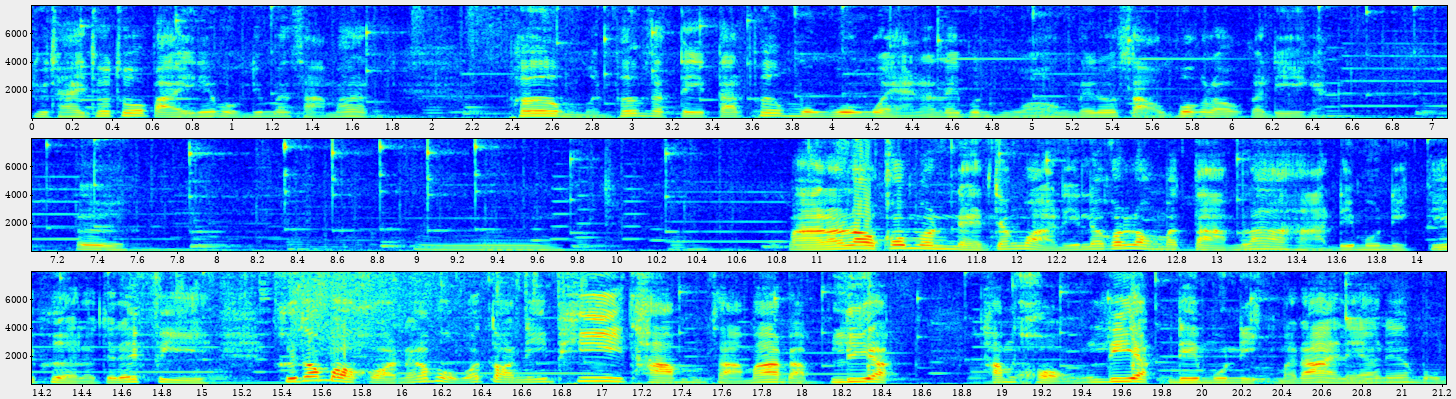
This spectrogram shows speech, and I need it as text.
ยูไทยทั่ว ๆ ไปเนี่ยผมที่มันสามารถเพิ่มเหมือนเพิ่มสเตตัสเพิ่มวงวงแหวนอะไรบนหัวของไดโนเสาร์พวกเรากระเดงอะเออ มาแล้วเราก็มันแหนจังหวะนี้แล้วก็ลองมาตามล่าหาเดโมนิกที่เผื่อเราจะได้ฟรี คือต้องบอกก่อนนะครับผมว่าตอนนี้พี่ทำสามารถแบบเรียกทำของเรียกเดโมนิกมาได้แล้วเนี่ยผม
